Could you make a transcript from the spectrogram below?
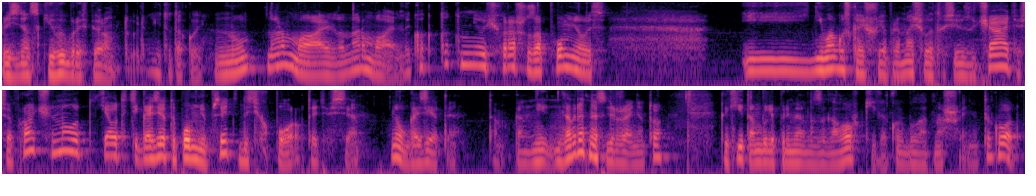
президентские выборы в первом туре. И ты такой, ну, нормально, нормально. Как-то это мне очень хорошо запомнилось. И не могу сказать, что я прям начал это все изучать и все прочее. Но вот я вот эти газеты помню, представляете, до сих пор, вот эти все. Ну, газеты. Там не, не конкретное содержание, а то какие там были примерно заголовки, какое было отношение. Так вот,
